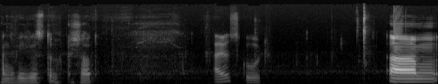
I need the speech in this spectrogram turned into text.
meine Videos durchgeschaut. Alles gut. Ähm,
